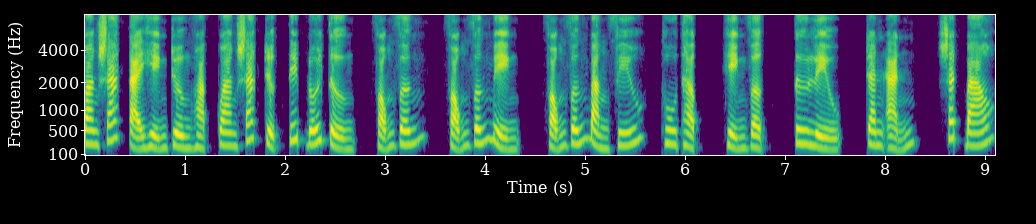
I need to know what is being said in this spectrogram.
quan sát tại hiện trường hoặc quan sát trực tiếp đối tượng, phỏng vấn, phỏng vấn miệng, phỏng vấn bằng phiếu, thu thập, hiện vật, tư liệu, tranh ảnh, sách báo,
